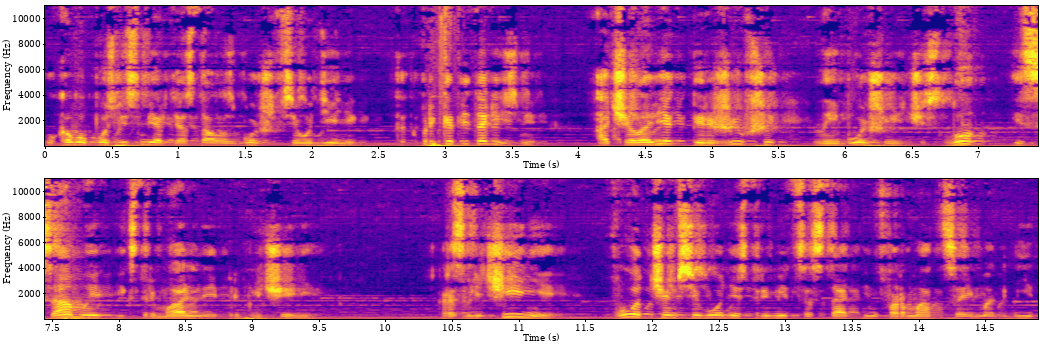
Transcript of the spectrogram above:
у кого после смерти осталось больше всего денег, как при капитализме, а человек, переживший наибольшее число и самые экстремальные приключения. Развлечение – вот чем сегодня стремится стать информацией магнит,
